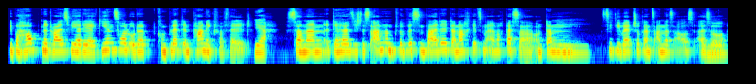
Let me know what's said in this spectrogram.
überhaupt nicht weiß, wie er reagieren soll oder komplett in Panik verfällt. Ja sondern der hört sich das an und wir wissen beide, danach geht's mir einfach besser und dann mhm. sieht die Welt schon ganz anders aus. Also mhm.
